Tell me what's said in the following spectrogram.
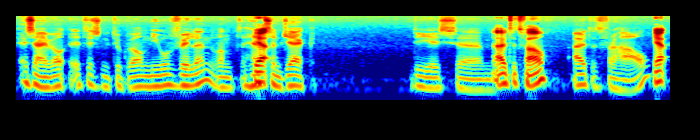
Er zijn wel, het is natuurlijk wel een nieuwe villain, want Handsome Jack, die is ehm, Uit het verhaal. uit het verhaal. Ja.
